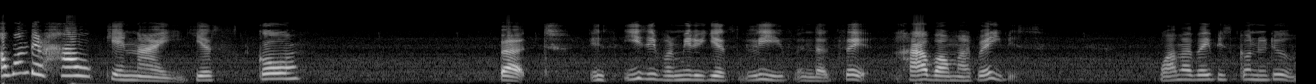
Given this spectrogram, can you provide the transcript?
I wonder how can I just go but it's easy for me to just leave and that's it. How about my babies? What my babies gonna do?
